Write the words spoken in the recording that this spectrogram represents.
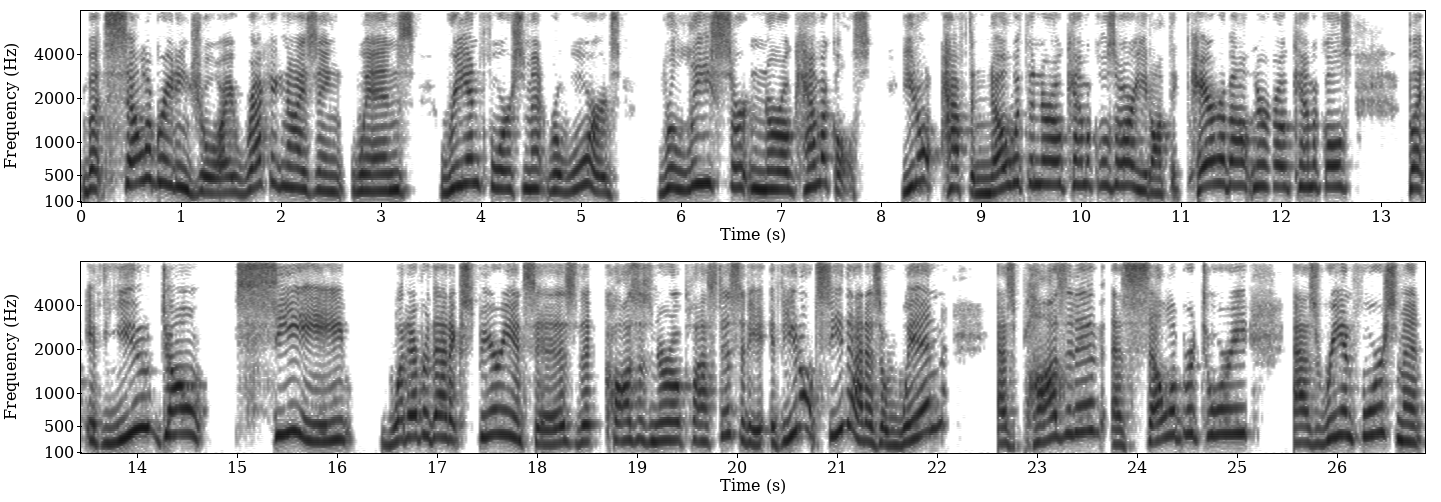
but celebrating joy, recognizing wins, reinforcement rewards release certain neurochemicals. You don't have to know what the neurochemicals are, you don't have to care about neurochemicals. But if you don't see whatever that experience is that causes neuroplasticity, if you don't see that as a win, as positive, as celebratory, as reinforcement,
